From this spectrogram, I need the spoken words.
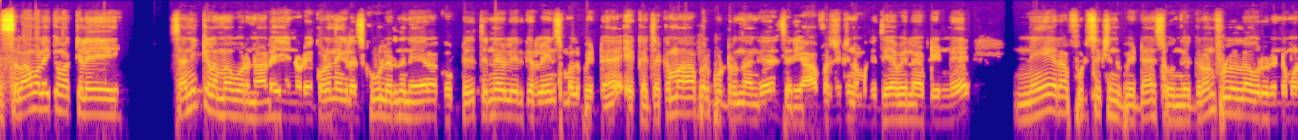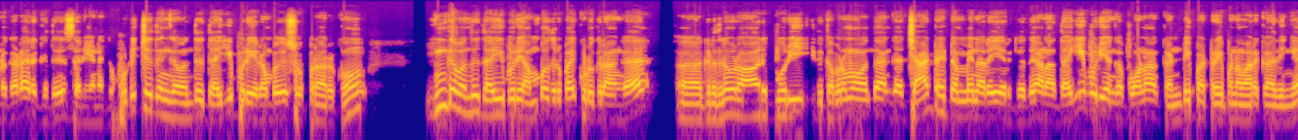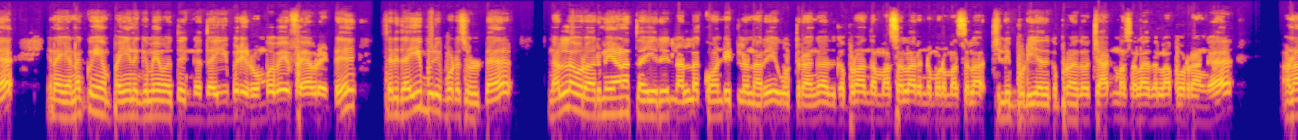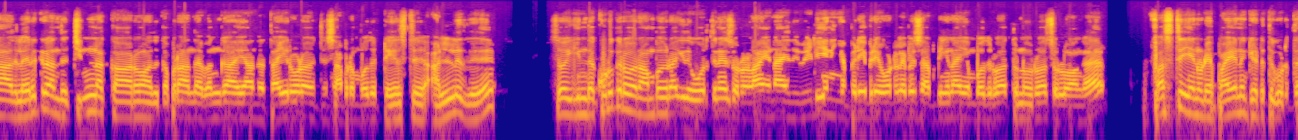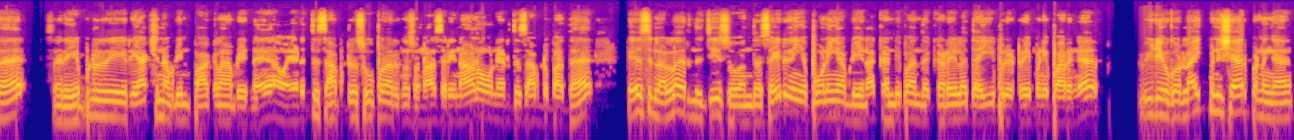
அஸ்லாம் அலைக்கும் மக்களே. சனிக்கிழமை ஒரு நாள் என்னுடைய குழந்தைங்கள ஸ்கூல்லேருந்து நேராக கூப்பிட்டு திருநெல்வேலி இருக்கிற ரிலையன்ஸ் மேலே போயிட்டேன். எக்கச்சக்கமாக ஆஃபர் போட்டிருந்தாங்க. சரி ஆஃபர் செக்ஷன் நமக்கு தேவையில்லை அப்படின்னு நேராக ஃபுட் செக்ஷன் போயிட்டேன். ஸோ இங்கே கிரவுண்ட் ஃபுல்லில் ஒரு ரெண்டு மூணு கடை இருக்குது. சரி எனக்கு பிடிச்சது இங்கே வந்து தகிபுரி ரொம்பவே சூப்பராக இருக்கும். இங்கே வந்து தகிபுரி ஐம்பது ரூபாய் கொடுக்குறாங்க. கிட்டத்தட்ட ஒரு ஆறு பூரி. இதுக்கப்புறமா வந்து அங்கே சாட் ஐட்டமே நிறைய இருக்குது. ஆனால் தகிபுரி அங்கே போனால் கண்டிப்பாக ட்ரை பண்ண மறக்காதீங்க. ஏன்னா எனக்கும் என் பையனுக்குமே வந்து இங்கே தகிபுரி ரொம்பவே ஃபேவரெட்டு சரி தயிபுரி போட சொல்லிட்டேன். நல்ல ஒரு அருமையான தயிர் நல்ல குவான்டிட்டியில் நிறைய ஊற்றுறாங்க அதுக்கப்புறம் அந்த மசாலா ரெண்டு மூணு மசாலா சில்லி பொடி அதுக்கப்புறம் ஏதோ சாட் மசாலா இதெல்லாம் போடுறாங்க. ஆனால் அதில் இருக்கிற அந்த சின்ன காரம் அதுக்கப்புறம் அந்த வெங்காயம் அந்த தயிரோட வச்சு சாப்பிடும்போது டேஸ்ட்டு அள்ளுது ஸோ இந்த கொடுக்குற ஒரு ஐம்பது ரூபாய்க்கு இது ஒருத்தனே சொல்லலாம். ஏன்னா இது வெளியே நீங்கள் பெரிய பெரிய ஹோட்டலில் போய் சாப்பிட்டீங்கன்னா எண்பது ரூபா தொண்ணூறுரூவா சொல்லுவாங்க. ஃபஸ்ட்டு என்னுடைய பையனுக்கு எடுத்து கொடுத்தேன். சரி எப்படி ரியாக்ஷன் அப்படின்னு பார்க்கலாம் அப்படின்னு. அவன் எடுத்து சாப்பிட்டு சூப்பராக இருக்குன்னு சொன்னான். சரி நானும் ஒன்று எடுத்து சாப்பிட்டு பார்த்தேன். டேஸ்ட் நல்லா இருந்துச்சு. ஸோ அந்த சைடு நீங்கள் போனீங்க அப்படின்னா கண்டிப்பாக அந்த கடையில் தயிபுரி ட்ரை பண்ணி பாருங்கள் வீடியோக்கு ஒரு லைக் பண்ணி ஷேர் பண்ணுங்கள்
